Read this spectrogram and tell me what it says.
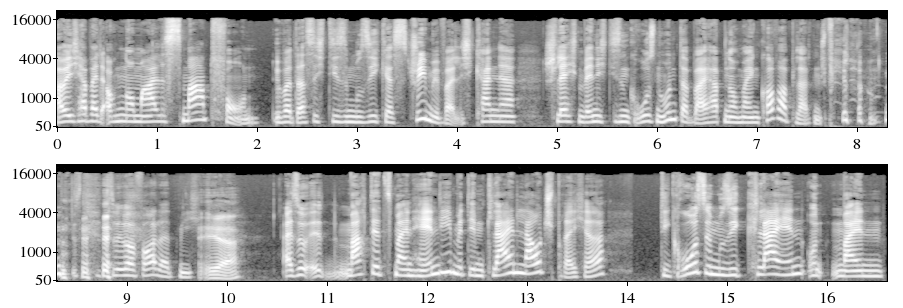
aber ich habe halt auch ein normales Smartphone, über das ich diese Musik ja streame, weil ich kann ja schlecht, wenn ich diesen großen Hund dabei habe, noch meinen Coverplattenspieler. Das, das überfordert mich. Ja. Also äh, macht jetzt mein Handy mit dem kleinen Lautsprecher die große Musik klein und mein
